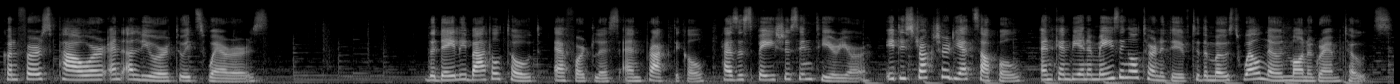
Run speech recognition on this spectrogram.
confers power and allure to its wearers. The daily battle tote, effortless and practical, has a spacious interior. It is structured yet supple and can be an amazing alternative to the most well-known monogram totes.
